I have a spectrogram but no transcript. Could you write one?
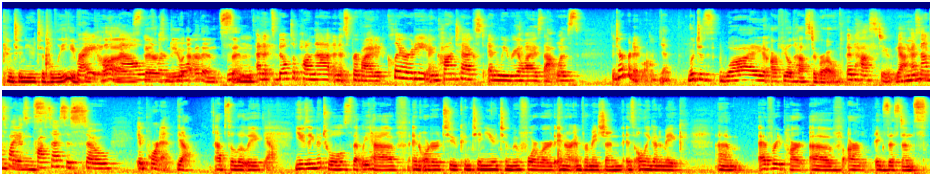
continue to believe Right. because well, now we've there's new more. evidence Mhm. and and it's built upon that, and it's provided clarity and context, and we realize that was interpreted wrong. yeah which is why our field has to grow It has to, yeah, Using and that's why things- this process is so important. Yeah, absolutely. Yeah. Using the tools that we have in order to continue to move forward in our information is only going to make um, every part of our existence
